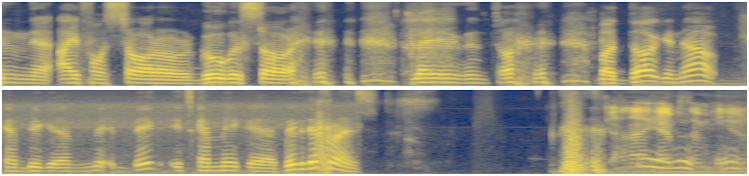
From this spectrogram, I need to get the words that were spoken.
uh, iPhone Store or Google Store, playing. in tor- but dog, you know, can be uh, mi- big. It can make a big difference. Can I help them here?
